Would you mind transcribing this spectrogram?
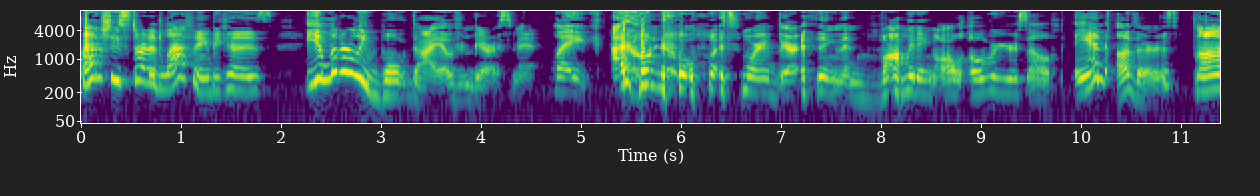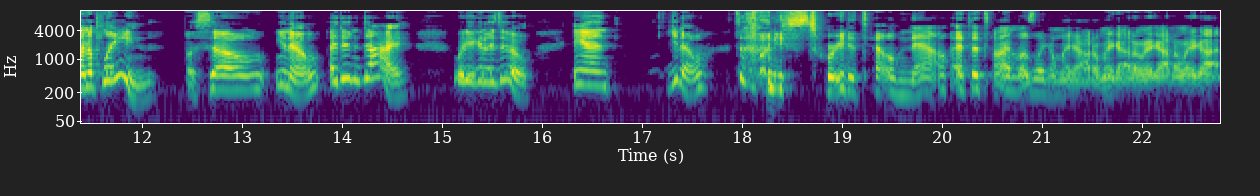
I actually started laughing because you literally won't die of embarrassment. Like, I don't know what's more embarrassing than vomiting all over yourself and others on a plane. So, you know, I didn't die. What are you gonna do? And, you know, it's a funny story to tell now. At the time, I was like, oh my god, oh my god, oh my god, oh my god.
